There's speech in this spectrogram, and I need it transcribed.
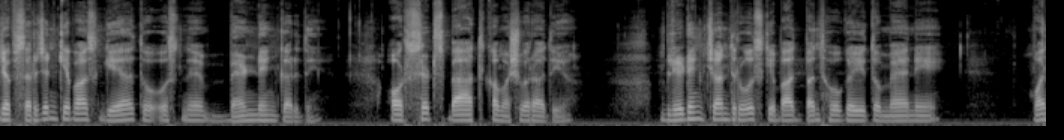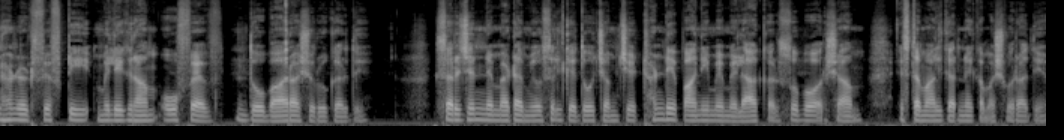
जब सर्जन के पास गया तो उसने बैंडिंग कर दी और सिट्स बाथ का मशवरा दिया। ब्लीडिंग चंद रोज़ के बाद बंद हो गई तो मैंने 150 मिलीग्राम ओफेव दोबारा शुरू कर दी। सर्जन ने मेटाम्यूसिल के दो चमचे ठंडे पानी में मिलाकर सुबह और शाम इस्तेमाल करने का मशवरा दिया।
